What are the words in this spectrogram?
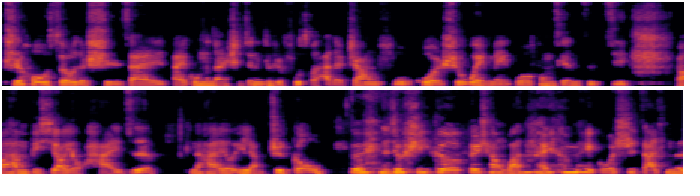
之后所有的事在白宫那段时间里就是辅佐她的丈夫，或者是为美国奉献自己，然后他们必须要有孩子，可能还有一两只狗，对，那就是一个非常完美的美国式家庭的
